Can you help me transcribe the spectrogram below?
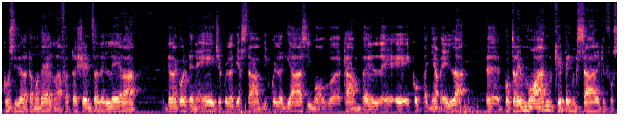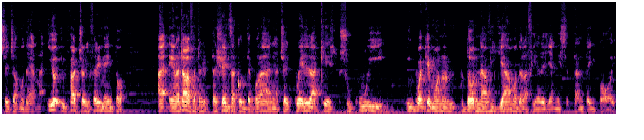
considerata moderna, la fantascienza dell'era della Golden Age, quella di Astounding, quella di Asimov, Campbell e, e compagnia bella, eh, potremmo anche pensare che fosse già moderna. Io faccio riferimento a, in realtà alla fantascienza contemporanea, cioè quella che, su cui in qualche modo navighiamo dalla fine degli anni 70 in poi.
